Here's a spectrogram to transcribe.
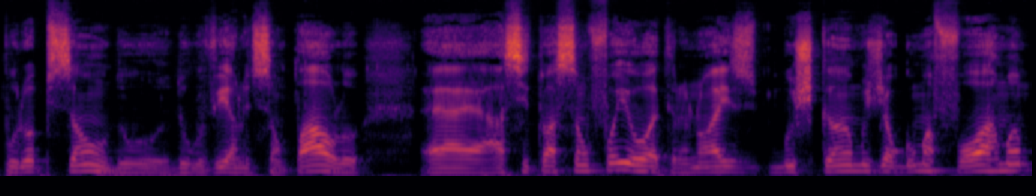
por opção do, do governo de São Paulo, é, a situação foi outra. Nós buscamos, de alguma forma,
